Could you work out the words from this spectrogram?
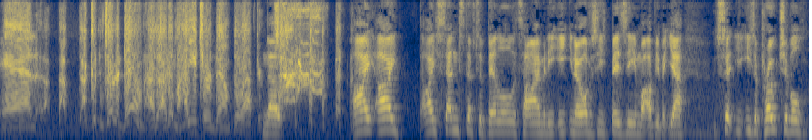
And I, I couldn't turn it down. I, I don't know how you turned down Bill Apter. No. I I I send stuff to Bill all the time, and he, he you know obviously he's busy and what have you, but yeah, he's approachable.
